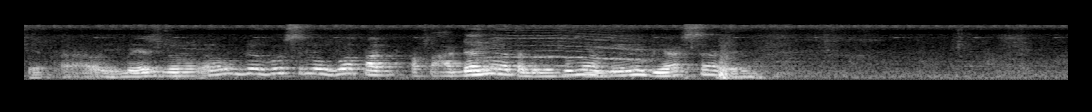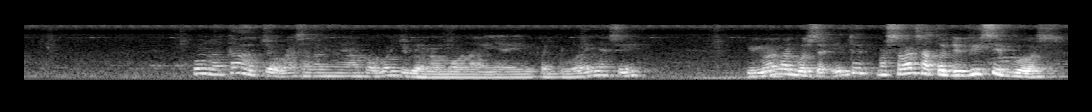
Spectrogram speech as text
ya tahu ya beres dong ya udah gue selalu gue apa apa adanya kata gue itu mah gini biasa ya. Gue nggak tahu coba masalahnya apa gue juga nggak mau nanyain keduanya sih. Gimana bos? Ya itu masalah satu divisi bos.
